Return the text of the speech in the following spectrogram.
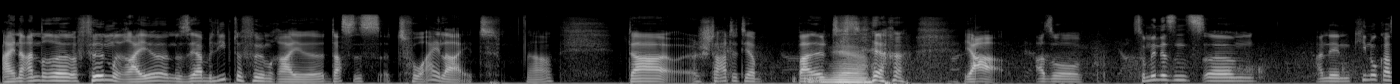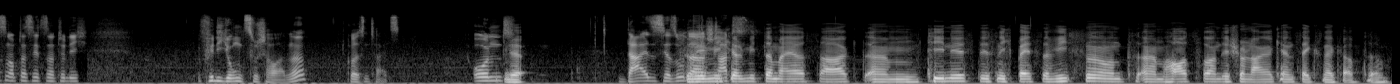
eine andere Filmreihe, eine sehr beliebte Filmreihe, das ist Twilight. Ja, da startet ja bald ja. Ja, also zumindest ähm, an den Kinokassen, ob das jetzt natürlich für die jungen Zuschauer, ne? Größtenteils. Und ja. da ist es ja so, so da wie Michael Mittermeier sagt, ähm, Teenies, die es nicht besser wissen und ähm, Hausfrauen, die schon lange keinen Sex mehr gehabt haben.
